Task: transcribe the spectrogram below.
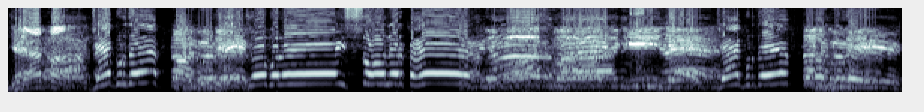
ਜੈ ਭਾਰਤ। ਜੈ ਗੁਰਦੇਵ! ਧੰਨ ਗੁਰਦੇਵ। ਜੋ ਬੋਲੇ ਸੋ ਨਿਰਭੈ। ਮਹਾਰਾਜ ਕੀ ਜੈ। ਜੈ ਗੁਰਦੇਵ। ਧੰਨ ਗੁਰਦੇਵ।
